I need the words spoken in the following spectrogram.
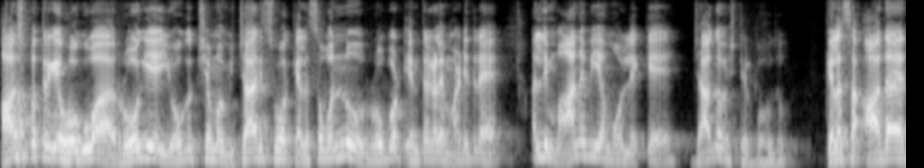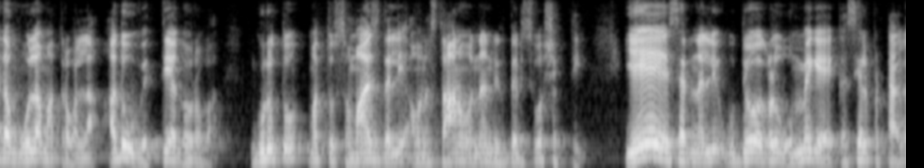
ಆಸ್ಪತ್ರೆಗೆ ಹೋಗುವ ರೋಗಿಯ ಯೋಗಕ್ಷೇಮ ವಿಚಾರಿಸುವ ಕೆಲಸವನ್ನು ರೋಬೋಟ್ ಯಂತ್ರಗಳೇ ಮಾಡಿದರೆ ಅಲ್ಲಿ ಮಾನವೀಯ ಮೌಲ್ಯಕ್ಕೆ ಜಾಗವೆಷ್ಟಿರಬಹುದು. ಕೆಲಸ ಆದಾಯದ ಮೂಲ ಮಾತ್ರವಲ್ಲ, ಅದು ವ್ಯಕ್ತಿಯ ಗೌರವ. ಗುರುತು ಮತ್ತು ಸಮಾಜದಲ್ಲಿ ಅವನ ಸ್ಥಾನವನ್ನು ನಿರ್ಧರಿಸುವ ಶಕ್ತಿ. ಎ ಹೆಸರಿನಲ್ಲಿ ಉದ್ಯೋಗಗಳು ಒಮ್ಮೆಗೆ ಕಸಿಯಲ್ಪಟ್ಟಾಗ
